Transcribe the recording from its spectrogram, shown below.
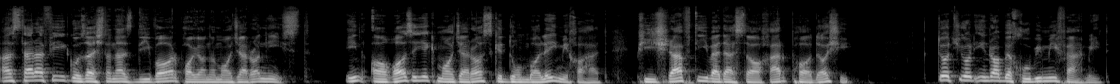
از طرفی گذشتن از دیوار پایان ماجرا نیست. این آغاز یک ماجراست که دنباله می‌خواهد پیشرفتی و دست آخر پاداشی. دوتیول این را به خوبی می‌فهمید.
